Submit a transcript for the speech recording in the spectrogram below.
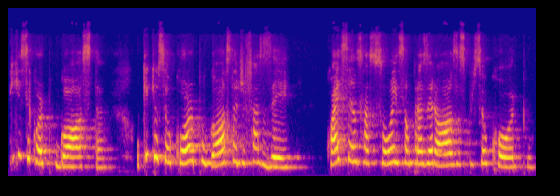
que, esse corpo gosta? O que, que o seu corpo gosta de fazer? Quais sensações são prazerosas para o seu corpo?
